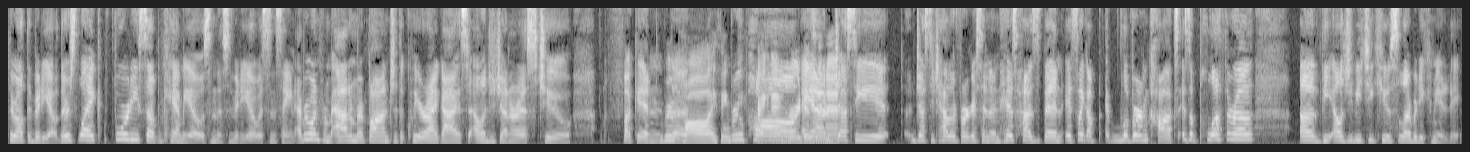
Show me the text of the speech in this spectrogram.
throughout the video. There's like 40 some cameos in this video. It's insane. Everyone from Adam Rippon to the Queer Eye guys to Ellen DeGeneres to fucking RuPaul. I think RuPaul I, I heard is in and it. Jesse Jesse Tyler Ferguson and his husband. It's like a Laverne Cox. It's a plethora of the LGBTQ celebrity community.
